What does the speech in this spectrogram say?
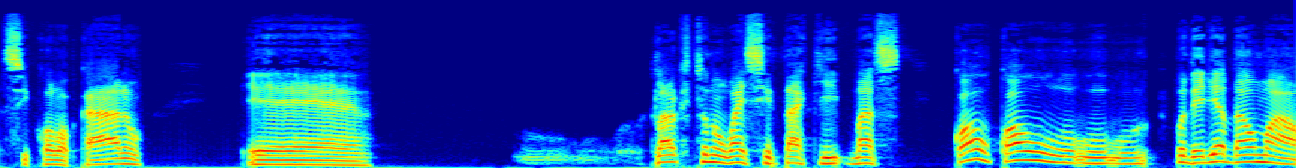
se colocaram. É, claro que tu não vai citar aqui, mas qual, qual o, o, poderia dar uma,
